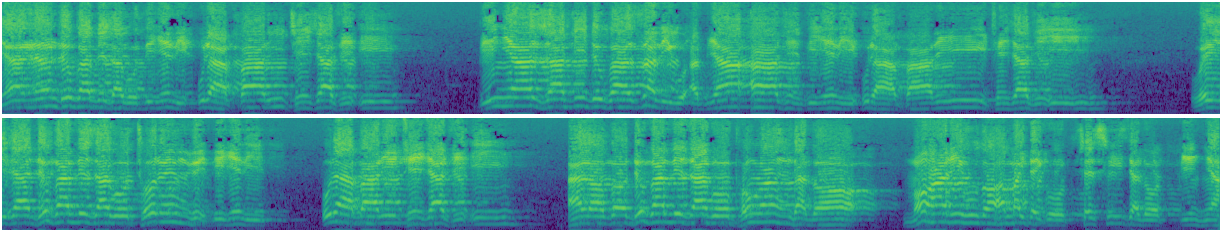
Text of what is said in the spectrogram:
ဉာဏံဒုက္ခသစ္စာကိုသိခြင်းသည်ဥဒ္ဓပါရိထင်ရှားဖြစ်၏ ပညာဇာတိဒုက္ခစသည်ကိုအပြားအားဖြင့်သိခြင်းသည်ဥဒ္ဓပါရိထင်ရှားဖြစ်၏ဝိဇာဒုက္ခသစ္စာကိုထိုးထွင်း၍သိခြင်းသည်ဥဒ္ဓပါရိထင်ရှားဖြစ်၏အလောကောဒုက္ခသစ္စာကို ဖုံးလွှမ်းတတ်သောမောဟရိဟုသောအမိုက်တိုက်ကိုဆက်စည်းတတ်သောပညာ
